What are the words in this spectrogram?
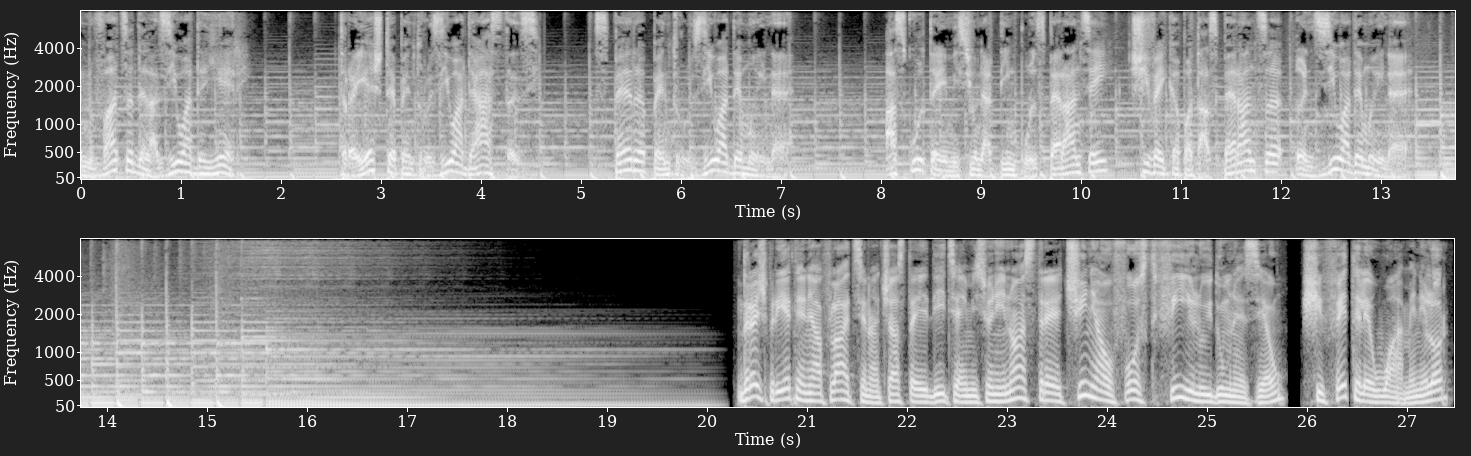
Învață de la ziua de ieri. Trăiește pentru ziua de astăzi. Speră pentru ziua de mâine. Ascultă emisiunea Timpul Speranței și vei căpăta speranță în ziua de mâine. Dragi prieteni, aflați în această ediție a emisiunii noastre cine au fost fiii lui Dumnezeu și fetele oamenilor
